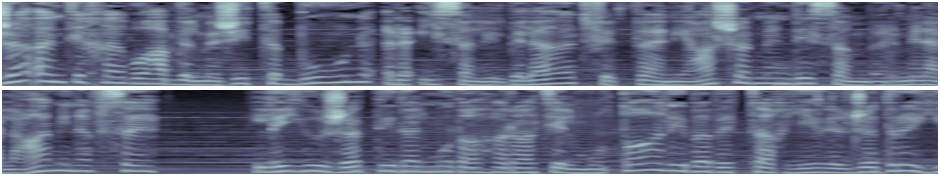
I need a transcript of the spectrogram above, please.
جاء انتخاب عبد المجيد تبون رئيسا للبلاد في الثاني عشر من ديسمبر من العام نفسه ليجدد المظاهرات المطالبة بالتغيير الجذري.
